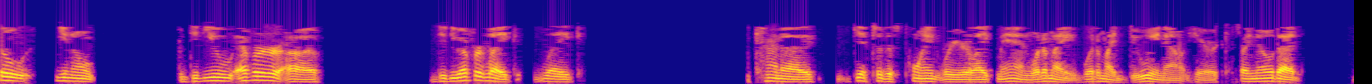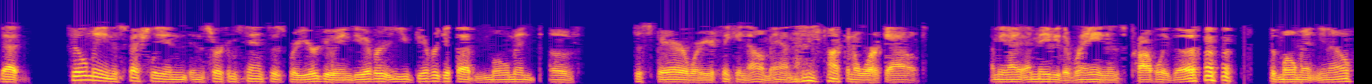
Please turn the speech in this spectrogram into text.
So, you know, did you ever, uh, did you ever like, like kind of get to this point where you're like, man, what am I what am I doing out here? Because I know that that filming, especially in in circumstances where you're doing, do you ever you do you ever get that moment of despair where you're thinking, oh man, this is not going to work out? I mean, I, and maybe the rain is probably the the moment, you know.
